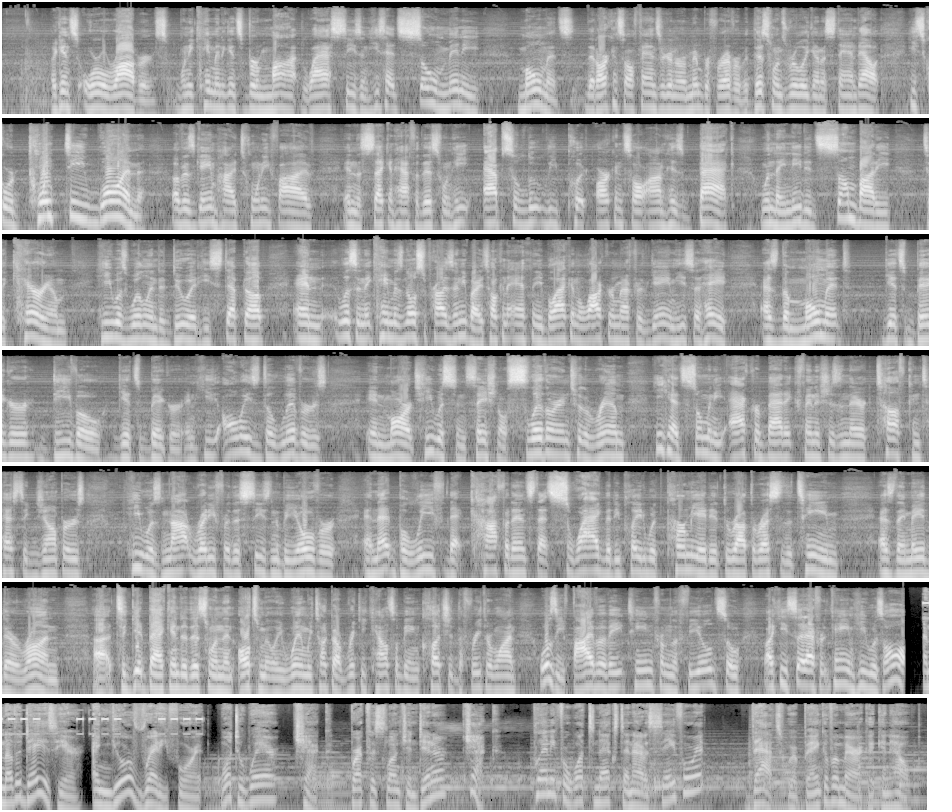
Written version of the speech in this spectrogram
against Oral Roberts, when he came in against Vermont last season. He's had so many moments that Arkansas fans are going to remember forever, but this one's really going to stand out. He scored 21 of his game high 25 in the second half of this one. He absolutely put Arkansas on his back when they needed somebody to carry him he was willing to do it. He stepped up. And listen, it came as no surprise to anybody. Talking to Anthony Black in the locker room after the game, he said, Hey, as the moment gets bigger, Devo gets bigger. And he always delivers in March. He was sensational, slithering into the rim. He had so many acrobatic finishes in there, tough contested jumpers. He was not ready for this season to be over. And that belief, that confidence, that swag that he played with permeated throughout the rest of the team as they made their run uh, to get back into this one, then ultimately win. We talked about Ricky Council being clutch at the free throw line. What was he, 5 of 18 from the field? So, like he said after the game, he was all. Another day is here, and you're ready for it. What to wear? Check. Breakfast, lunch, and dinner? Check. Planning for what's next and how to save for it? That's where Bank of America can help.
